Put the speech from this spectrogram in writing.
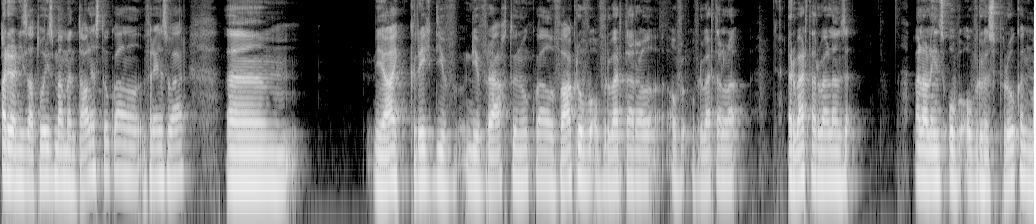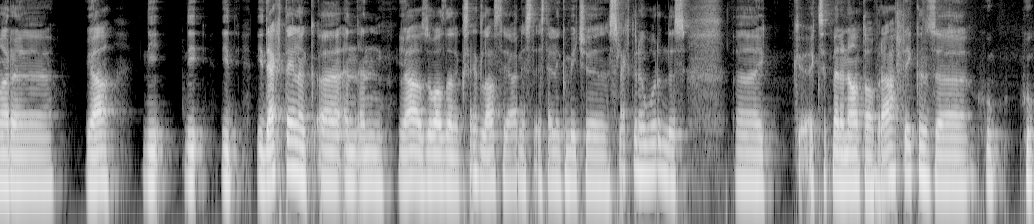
organisatorisch, maar mentaal is het ook wel vrij zwaar. Ehm, ja, ik kreeg die, die vraag toen ook wel vaker over, over werd daar al... Over werd daar, er werd daar wel eens, wel over, over gesproken, maar eh, ja niet, echt eigenlijk. eh, en, en ja, zoals dat ik zeg, de laatste jaren is, is het eigenlijk een beetje slechter geworden. Dus eh, ik, ik zit met een aantal vraagtekens. hoe, hoe,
